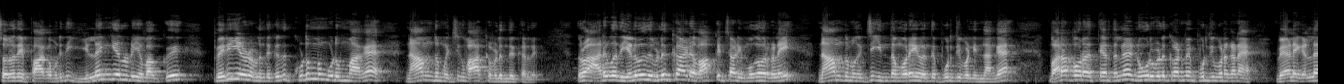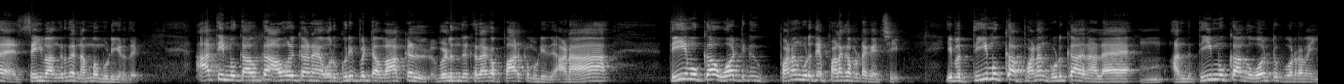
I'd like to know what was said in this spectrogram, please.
சொல்வதை பார்க்க முடியுது. இளைஞருடைய வாக்கு பெரிய அளவில் விழுந்திருக்கிறது. குடும்பம் குடும்பமாக நாம் தமிழ் கட்சிக்கு வாக்கு விழுந்திருக்கிறது. ஒரு அறுபது எழுபது விழுக்காடு வாக்குச்சாவடி முகவர்களை நாம் தமிழ் கட்சி இந்த முறை வந்து பூர்த்தி பண்ணியிருந்தாங்க. வரப்போகிற தேர்தலில் நூறு விழுக்காடுமே பூர்த்தி பண்ணக்கான வேலைகளில் செய்வாங்கிறத நம்ப முடிகிறது. அதிமுகவுக்கு அவங்களுக்கான ஒரு குறிப்பிட்ட வாக்கள் விழுந்திருக்கிறதாக பார்க்க முடியுது. ஆனால் திமுக ஓட்டுக்கு பணம் கொடுத்தே பழக்கப்பட்ட கட்சி. இப்போ திமுக பணம் கொடுக்காதனால அந்த திமுகவுக்கு ஓட்டு போடுறவன்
